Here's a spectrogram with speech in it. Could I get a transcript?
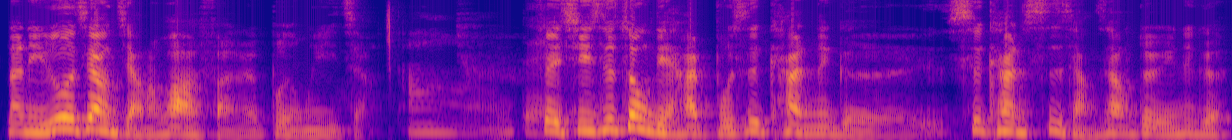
那你如果这样讲的话，反而不容易涨。啊，对，所以其实重点还不是看那个，是看市场上对于那个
